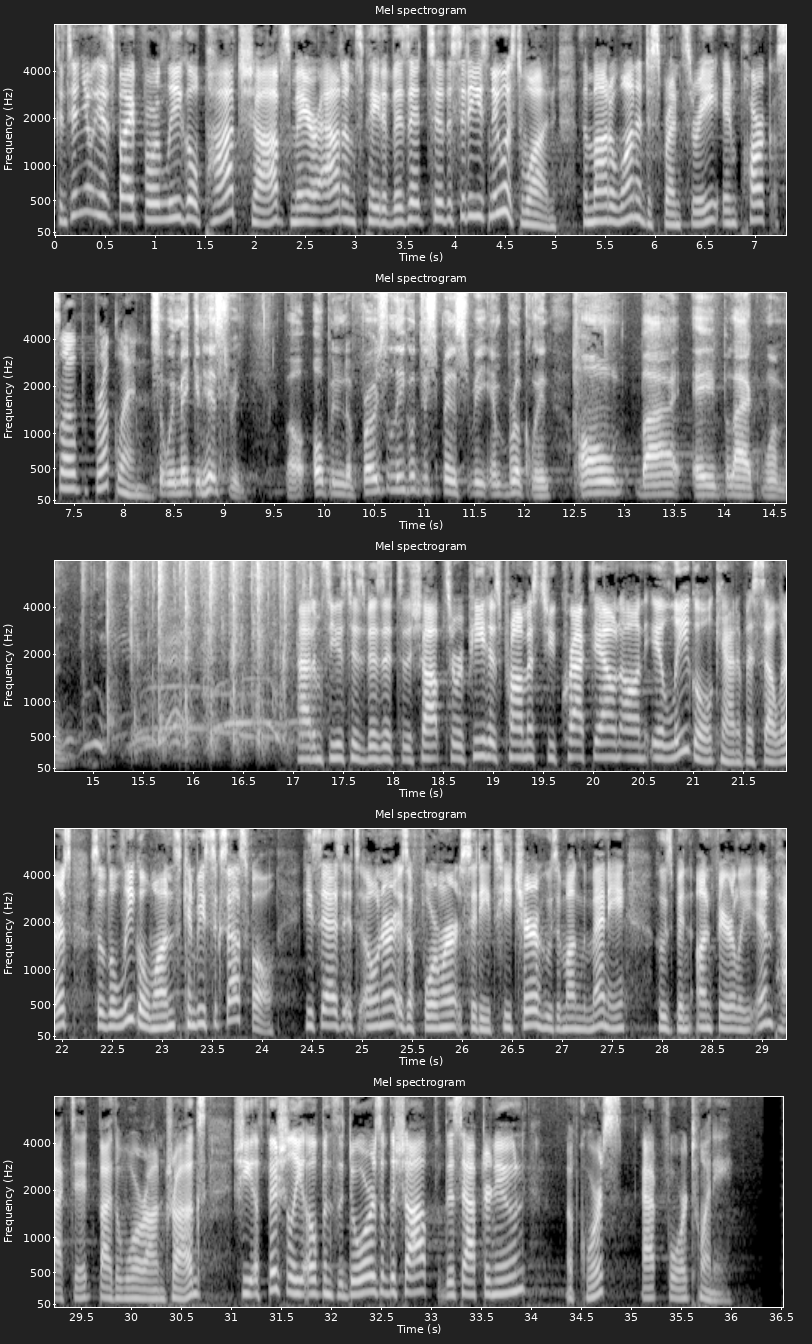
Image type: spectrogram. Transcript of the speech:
Continuing his fight for legal pot shops, Mayor Adams paid a visit to the city's newest one, the Matawana Dispensary in Park Slope, Brooklyn. So we're making history by opening the first legal dispensary in Brooklyn owned by a black woman. Adams used his visit to the shop to repeat his promise to crack down on illegal cannabis sellers so the legal ones can be successful. He says its owner is a former city teacher who's among the many who's been unfairly impacted by the war on drugs. She officially opens the doors of the shop this afternoon, of course, at 420.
